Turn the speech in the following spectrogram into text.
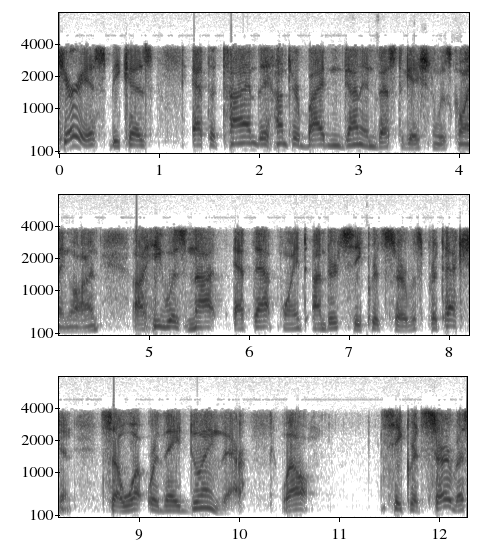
curious because at the time the Hunter Biden gun investigation was going on, uh, he was not at that point under Secret Service protection. So what were they doing there? Well, Secret Service,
